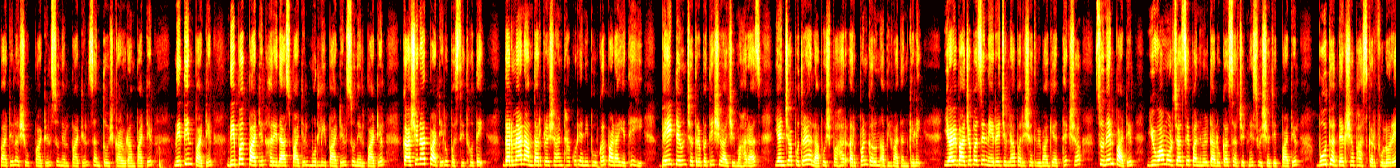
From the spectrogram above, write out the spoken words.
पाटील अशोक पाटील सुनील पाटील संतोष काळूराम पाटील नितीन पाटील दीपक पाटील हरिदास पाटील मुरली पाटील सुनील पाटील काशीनाथ पाटील उपस्थित होते. दरम्यान आमदार प्रशांत ठाकूर यांनी भोकरपाडा येथेही भेट देऊन छत्रपती शिवाजी महाराज यांच्या पुतळ्याला पुष्पहार अर्पण करून अभिवादन केले. यावेळी भाजपचे नेरे जिल्हा परिषद विभागीय अध्यक्ष सुनील पाटील युवा मोर्चाचे पनवेल तालुका सरचिटणीस विश्वजित पाटील बूथ अध्यक्ष भास्कर फुलोरे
